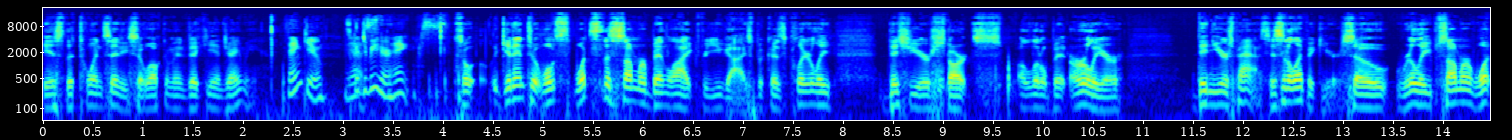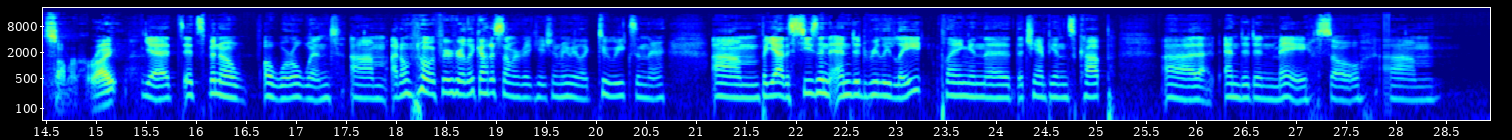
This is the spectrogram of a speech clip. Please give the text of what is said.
is the Twin Cities. So welcome in, Vicky and Jamie. Thank you. It's yes, good to be here. Thanks. So get into it. What's what's the summer been like for you guys? Because clearly, this year starts a little bit earlier than years past. It's an Olympic year, so really summer. What summer, right? Yeah, it's it's been a, a whirlwind. Um, I don't know if we really got a summer vacation, maybe like two weeks in there. Um, but yeah, the season ended really late, playing in the the Champions Cup uh, that ended in May. So um,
